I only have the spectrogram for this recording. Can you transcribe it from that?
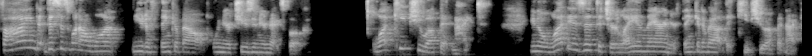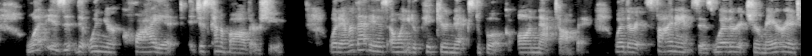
Find this is what I want you to think about when you're choosing your next book. What keeps you up at night? You know, what is it that you're laying there and you're thinking about that keeps you up at night? What is it that when you're quiet, it just kind of bothers you? Whatever that is, I want you to pick your next book on that topic, whether it's finances, whether it's your marriage,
